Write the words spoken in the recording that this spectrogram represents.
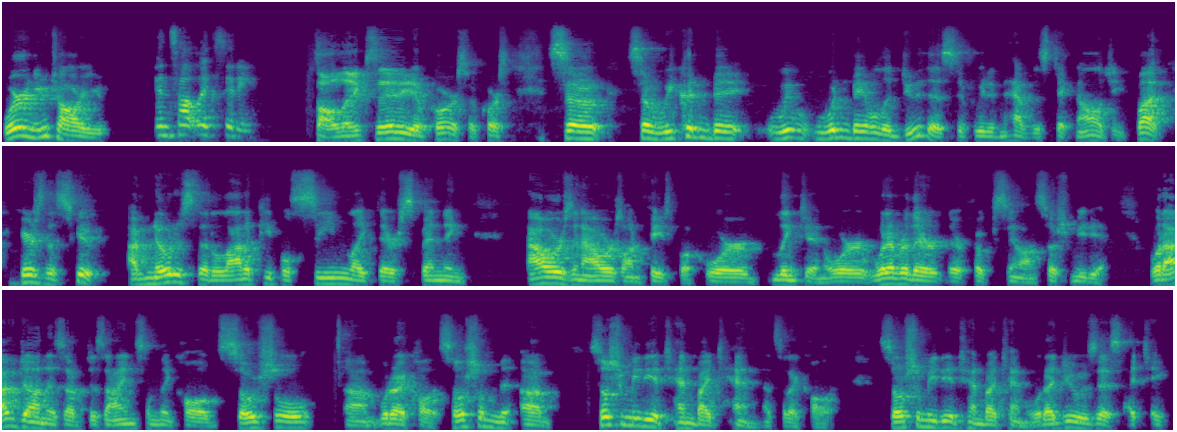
where in Utah are you? In Salt Lake City. Salt Lake City, of course, of course. So, so we couldn't be, we wouldn't be able to do this if we didn't have this technology. But here's the scoop: I've noticed that a lot of people seem like they're spending hours and hours on Facebook or LinkedIn or whatever they're they're focusing on social media. What I've done is I've designed something called social. Um, what do I call it? Social um, social media ten by ten. That's what I call it. Social media ten by ten. What I do is this: I take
